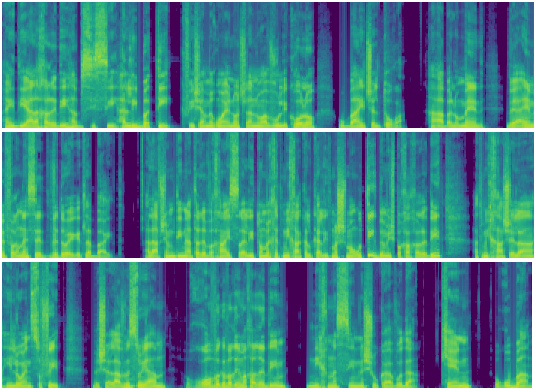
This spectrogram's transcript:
האידיאל החרדי הבסיסי, הליבתי, כפי שהמרואיינות שלנו אהבו לקרוא לו, הוא בית של תורה. האבא לומד, והאם מפרנסת ודואגת לבית. על אף שמדינת הרווחה הישראלית תומכת תמיכה כלכלית משמעותית במשפחה חרדית, התמיכה שלה היא לא אינסופית. בשלב מסוים, רוב הגברים החרדים נכנסים לשוק העבודה. כן, רובם.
